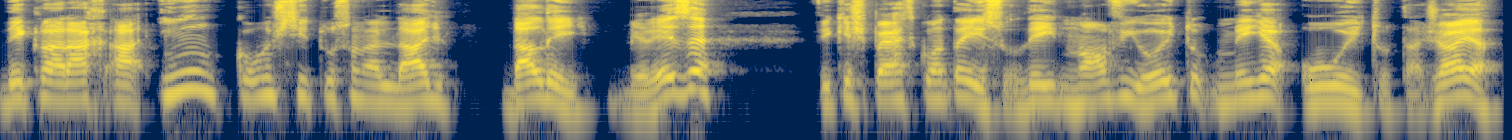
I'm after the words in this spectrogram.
declarar a inconstitucionalidade da lei, beleza? Fique esperto quanto a isso. Lei 9868, tá joia?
